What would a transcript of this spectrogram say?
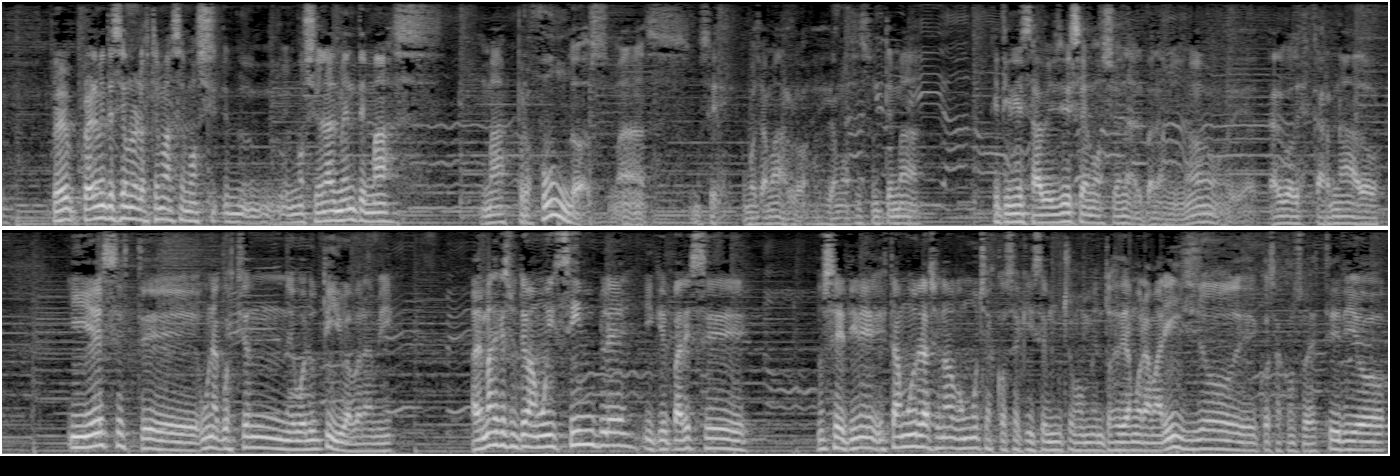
probablemente sea uno de los temas emocionalmente más, más profundos, más, no sé cómo llamarlo, digamos, es un tema que tiene esa belleza emocional para mí, ¿no? Eh, algo descarnado. Y es este, una cuestión evolutiva para mí. Además de que es un tema muy simple y que parece, no sé, tiene, está muy relacionado con muchas cosas que hice en muchos momentos, de amor amarillo, de cosas con su estéreo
